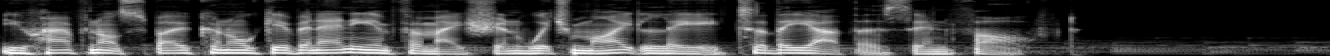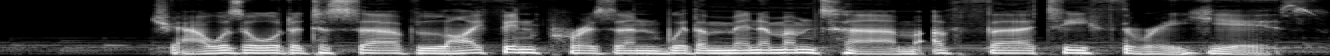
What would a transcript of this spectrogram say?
You have not spoken or given any information which might lead to the others involved. Chow was ordered to serve life in prison with a minimum term of 33 years.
